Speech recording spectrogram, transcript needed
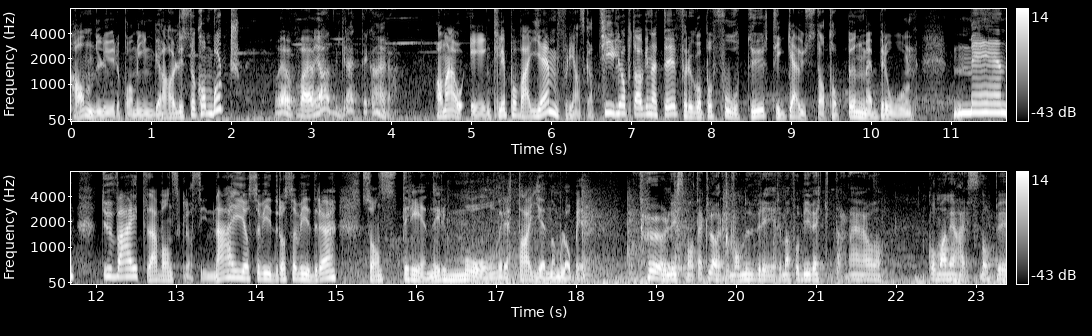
Han lurer på om Inge har lyst til å komme bort. Og jeg er på vei hjem. Ja, greit, det kan jeg gjøre. Han er jo egentlig på vei hjem fordi han skal tidlig opp dagen etter for å gå på fottur til Gaustatoppen med broren. Men du veit, det er vanskelig å si nei osv., så, videre, og så, videre, så han strener målretta gjennom lobbyen. Jeg Føler liksom at jeg klarer å manøvrere meg forbi vekterne og meg ned i heisen opp i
